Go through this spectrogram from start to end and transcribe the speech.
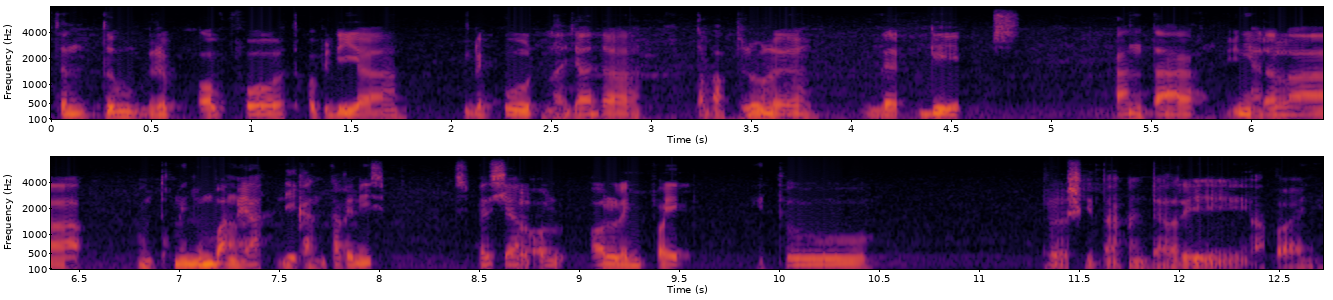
Tentu Grab OVO, Tokopedia, GrabFood, Lazada, Up Ruler, Grab Gift, Kantar. Ini adalah untuk menyumbang ya di Kantar ini spesial online fake itu. Terus kita akan cari apa ini?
